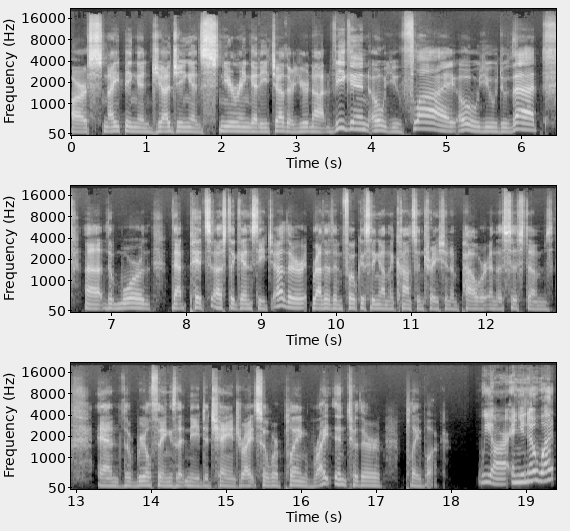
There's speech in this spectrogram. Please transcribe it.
are sniping and judging and sneering at each other, you're not vegan. Oh, you fly. Oh, you do that. Uh, the more that pits us against each other rather than focusing on the concentration of power in the systems and the real things that need to change, right? So we're playing right into their playbook. We are. And you know what?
